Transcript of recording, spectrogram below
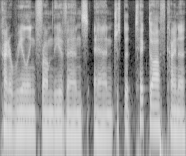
kind of reeling from the events and just a ticked off kind of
